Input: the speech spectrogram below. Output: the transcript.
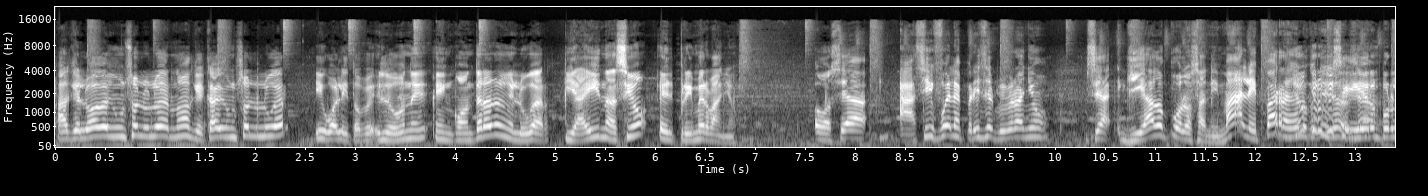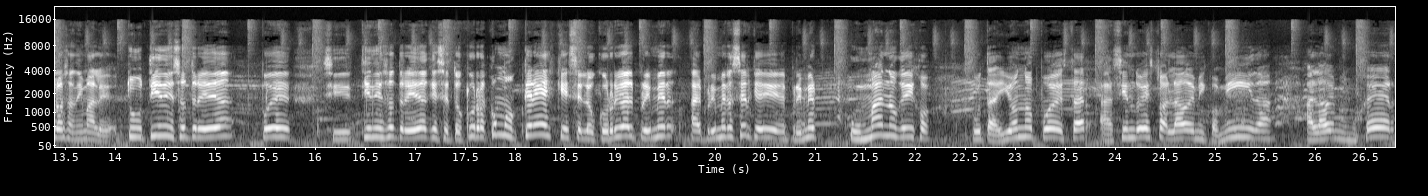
a que lo haga en un solo lugar, ¿no? A que caiga en un solo lugar, igualito. Y dones encontraron el lugar. Y ahí nació el primer baño. O sea, así fue la experiencia del primer año. O sea, guiado por los animales, parra. Yo lo creo que dices, se guiaron por los animales. ¿Tú tienes otra idea? Pues, si tienes otra idea que se te ocurra, ¿cómo crees que se le ocurrió al primer, al primer ser, que, el primer humano que dijo, puta, yo no puedo estar haciendo esto al lado de mi comida, al lado de mi mujer,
